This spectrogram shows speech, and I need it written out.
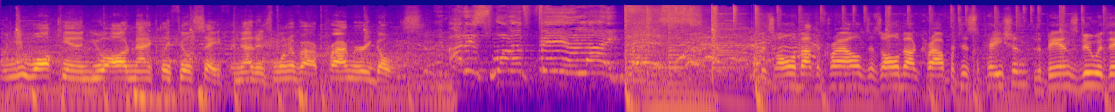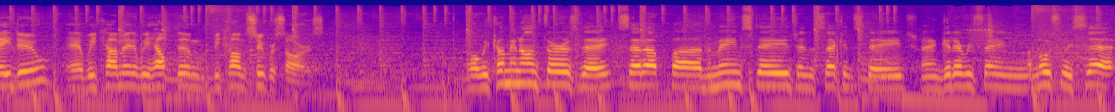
When you walk in, you automatically feel safe, and that is one of our primary goals. I just wanna feel like this. It's all about the crowds, it's all about crowd participation. The bands do what they do, and we come in and we help them become superstars. Well, we come in on Thursday, set up uh, the main stage and the second stage, and get everything mostly set,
